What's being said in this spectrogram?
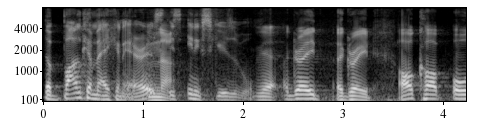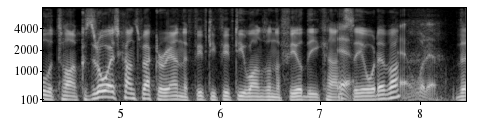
The bunker making errors No. is inexcusable. Yeah, agreed, agreed. I'll cop all the time because it always comes back around the 50-50 ones on the field that you can't Yeah. see or whatever. Yeah, whatever. The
